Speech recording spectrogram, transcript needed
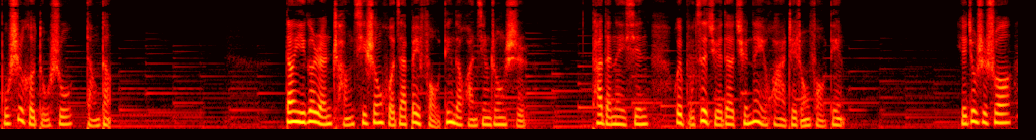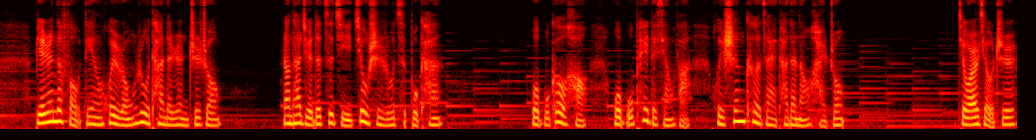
不适合读书等等。当一个人长期生活在被否定的环境中时，他的内心会不自觉的去内化这种否定，也就是说，别人的否定会融入他的认知中，让他觉得自己就是如此不堪。我不够好，我不配的想法会深刻在他的脑海中。久而久之，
